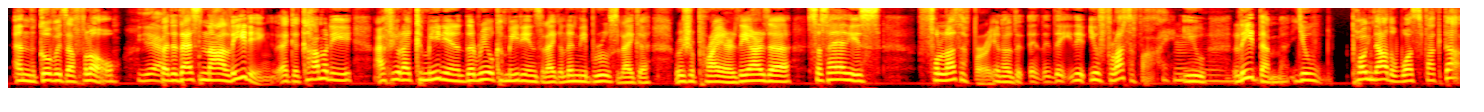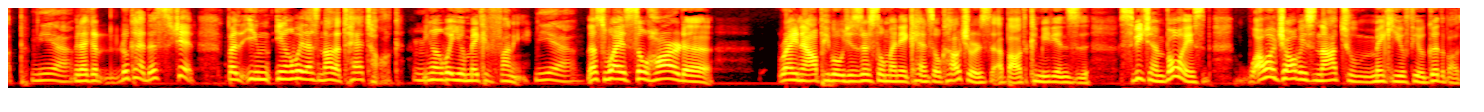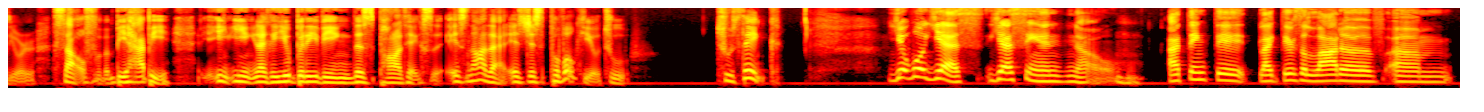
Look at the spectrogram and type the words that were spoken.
and go with the flow. yeah. But that's not leading. Like a comedy, I feel like comedian, the real comedians like Lenny Bruce, like uh, Richard Pryor, they are the society's philosopher. You know, they, they, they, you philosophize, you lead them, you point out what's fucked up. yeah, Like, look at this shit. But in, in a way, that's not a TED talk. In a way, you make it funny. yeah, That's why it's so hard. Uh, right now, people just there's so many cancel cultures about comedians' speech and voice. Our job is not to make you feel good about yourself, be happy, in, in, like you believe in this politics. It's not that. It's just provoke you to to think. yeah. Well, yes, yes, and no. Mm-hmm. I think that like there's a lot of um,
